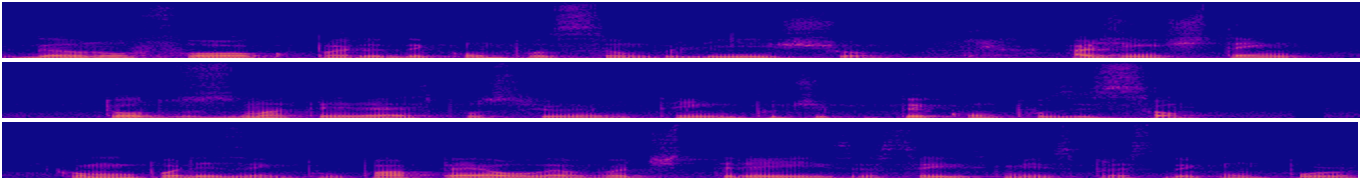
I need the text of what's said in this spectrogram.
Dando foco para a decomposição do lixo, a gente tem Todos os materiais possuem um tempo de decomposição. Como, por exemplo, o papel leva de 3 a 6 meses para se decompor,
